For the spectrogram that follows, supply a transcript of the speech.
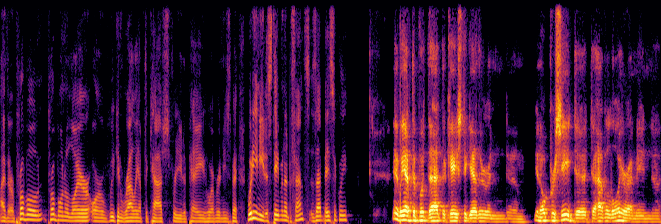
either a pro bono, pro bono lawyer or we can rally up the cash for you to pay whoever needs to pay. What do you need? A statement of defense? Is that basically? Yeah, we have to put that the case together and um, you know proceed to to have a lawyer. I mean, uh,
